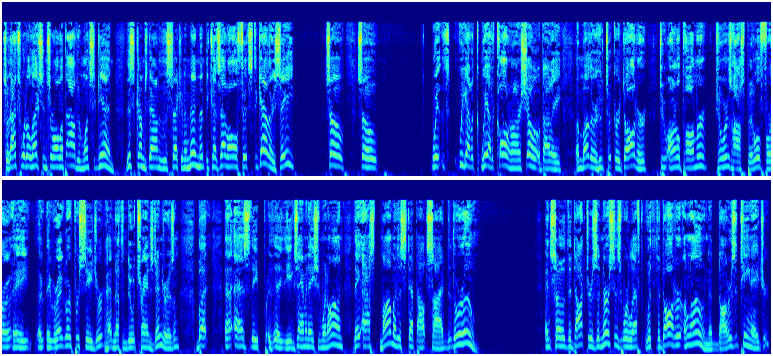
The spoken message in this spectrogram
So that's what elections are all about. And once again, this comes down to the Second Amendment because that all fits together, see? So, so we, we got a we had a caller on our show about a, a mother who took her daughter to Arnold Palmer Children's Hospital for a, a, a regular procedure. Had nothing to do with transgenderism, but uh, as the, the the examination went on, they asked Mama to step outside the room. And so the doctors and nurses were left with the daughter alone. The daughter's a teenager.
